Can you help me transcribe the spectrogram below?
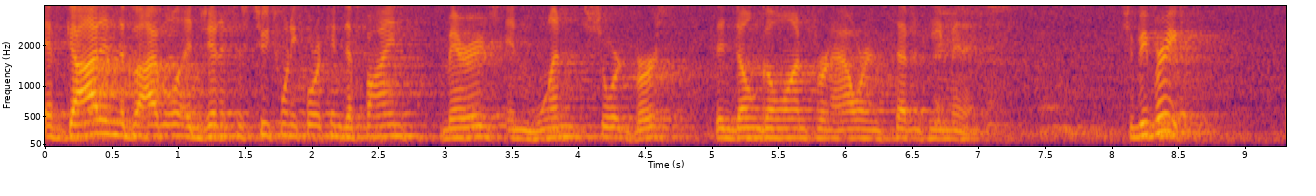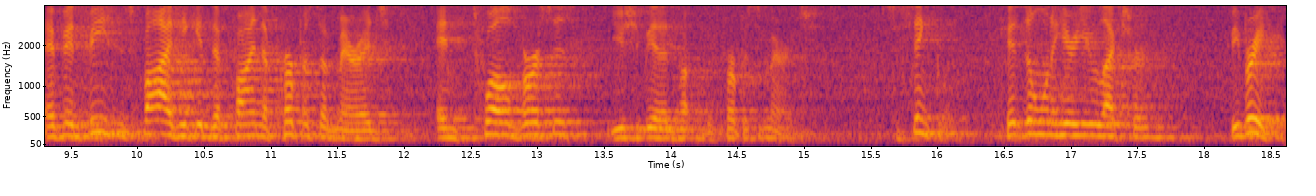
If God in the Bible in Genesis 2:24 can define marriage in one short verse, then don't go on for an hour and 17 minutes. Should be brief. If in Ephesians 5 he can define the purpose of marriage in 12 verses, you should be at the purpose of marriage. Succinctly. Kids don't want to hear you lecture. Be brief.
